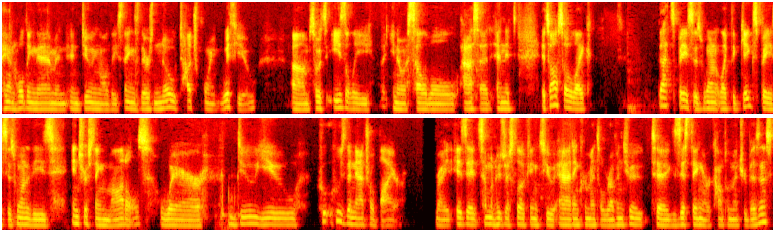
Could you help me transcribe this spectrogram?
hand holding them and, and doing all these things. There's no touch point with you. Um, so it's easily, you know, a sellable asset. And it's, it's also like that space is one, like the gig space is one of these interesting models where do you, who, who's the natural buyer? right? Is it someone who's just looking to add incremental revenue to existing or complementary business?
